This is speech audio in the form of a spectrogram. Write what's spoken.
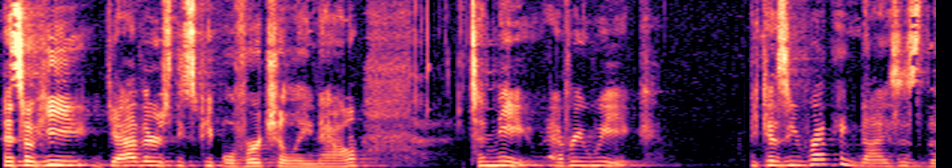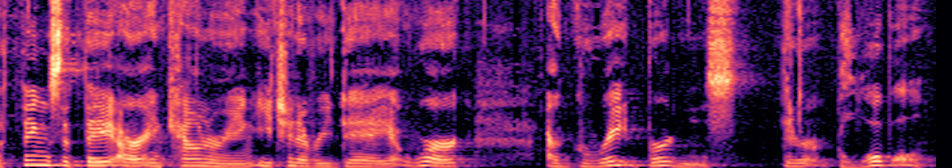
And so he gathers these people virtually now to meet every week because he recognizes the things that they are encountering each and every day at work are great burdens that are global,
